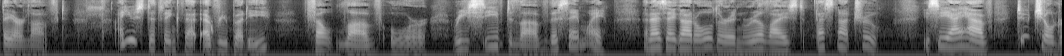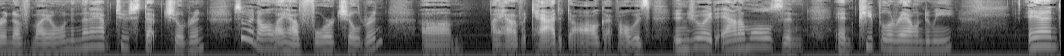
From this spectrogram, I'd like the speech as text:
they are loved. I used to think that everybody felt love or received love the same way. And as I got older and realized that's not true. You see, I have two children of my own, and then I have two stepchildren. So in all, I have four children. Um, I have a cat, a dog. I've always enjoyed animals and and people around me. And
